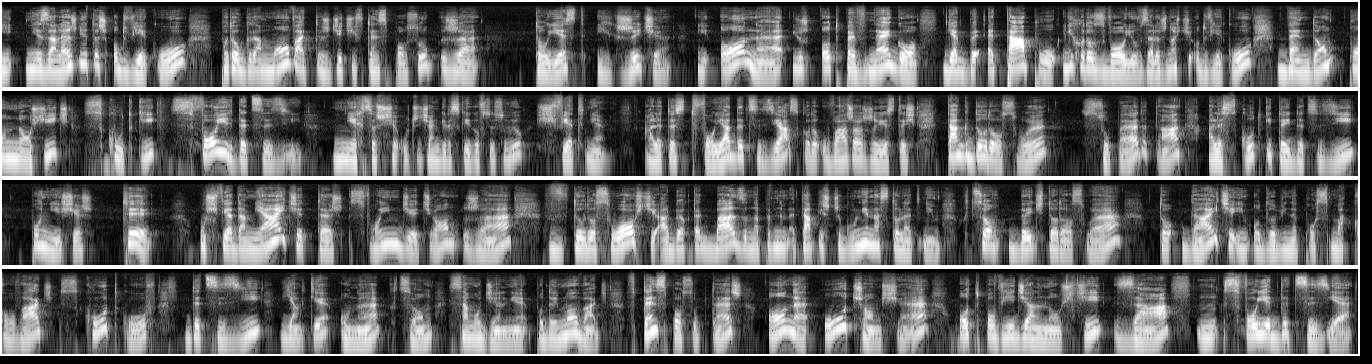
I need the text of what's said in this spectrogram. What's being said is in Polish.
I niezależnie też od wieku, programować też dzieci w ten sposób, że to jest ich życie. I one już od pewnego jakby etapu ich rozwoju, w zależności od wieku, będą ponosić skutki swoich decyzji. Nie chcesz się uczyć angielskiego w cudzysłowie? Świetnie. Ale to jest Twoja decyzja, skoro uważasz, że jesteś tak dorosły, super, tak, ale skutki tej decyzji poniesiesz Ty. Uświadamiajcie też swoim dzieciom, że w dorosłości albo jak tak bardzo na pewnym etapie, szczególnie nastoletnim, chcą być dorosłe, to dajcie im odrobinę posmakować skutków decyzji, jakie one chcą samodzielnie podejmować. W ten sposób też one uczą się odpowiedzialności za mm, swoje decyzje.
